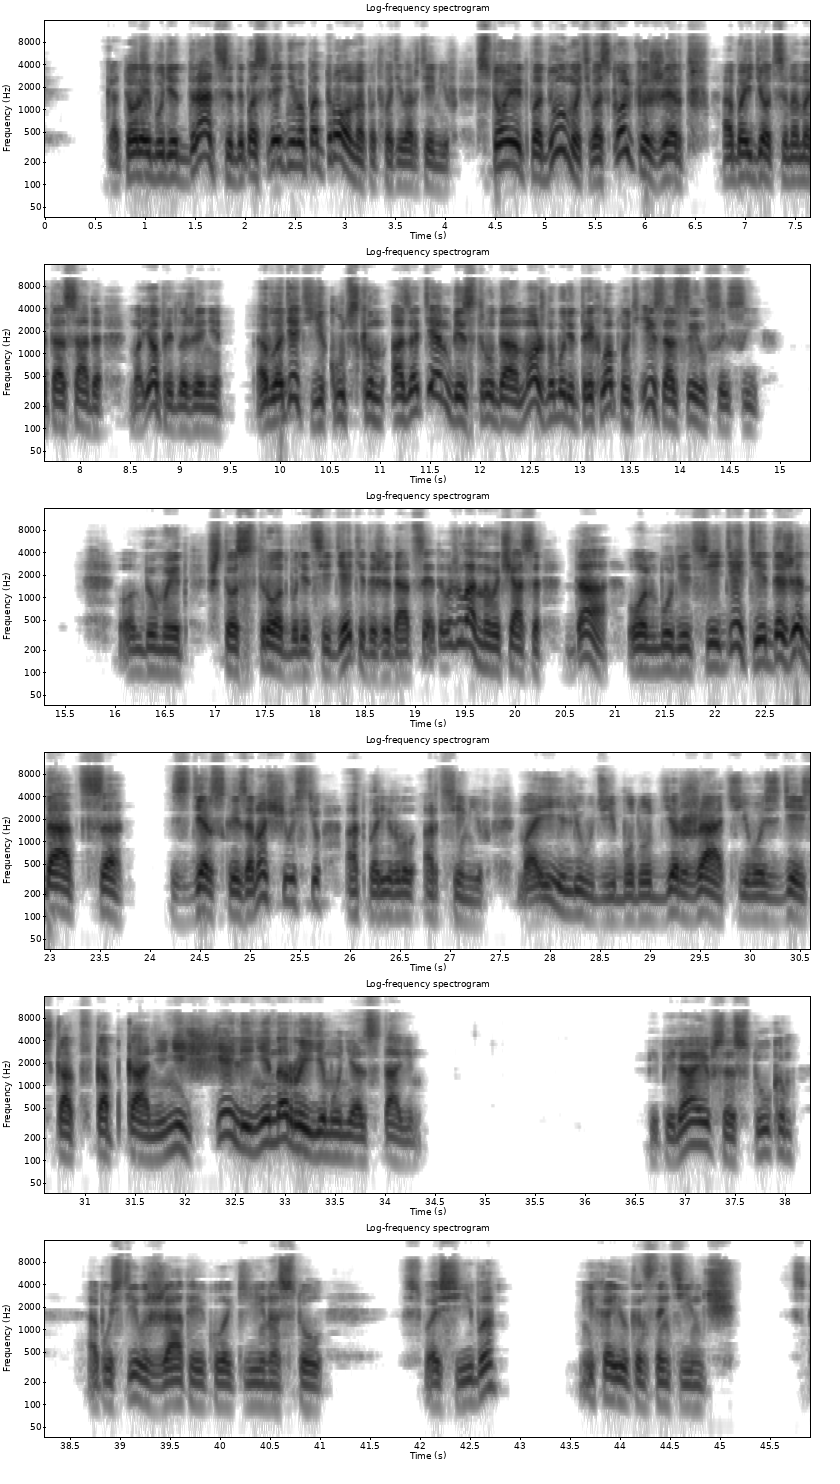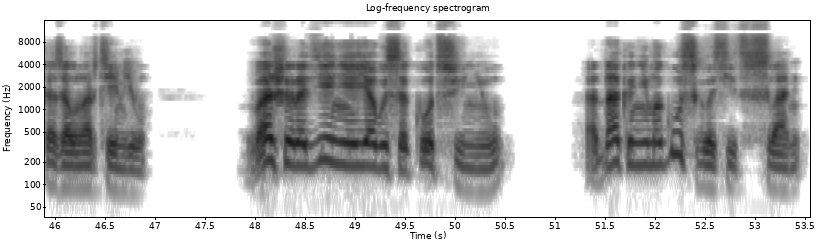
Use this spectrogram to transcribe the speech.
который будет драться до последнего патрона, — подхватил Артемьев. — Стоит подумать, во сколько жертв обойдется нам эта осада. Мое предложение — овладеть Якутском, а затем без труда можно будет прихлопнуть и сосыл сысы. Он думает, что Строт будет сидеть и дожидаться этого желанного часа. Да, он будет сидеть и дожидаться. С дерзкой заносчивостью отпарировал Артемьев. Мои люди будут держать его здесь, как в капкане, ни щели, ни норы ему не оставим. Пепеляев со стуком опустил сжатые кулаки на стол. — Спасибо, Михаил Константинович, — сказал он Артемьеву. — Ваше родение я высоко ценю, однако не могу согласиться с вами.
